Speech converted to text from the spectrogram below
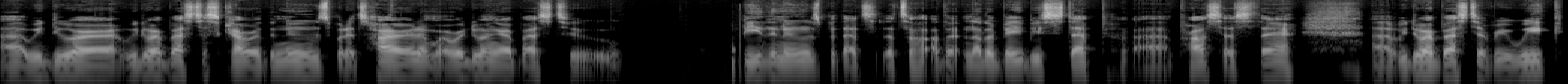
Uh, we do our we do our best to scour the news, but it's hard, and we're, doing our best to be the news, but that's that's a, another baby step uh, process there. We do our best every week.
